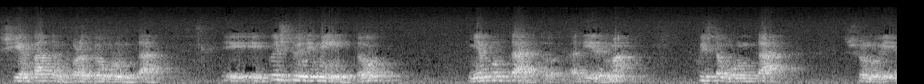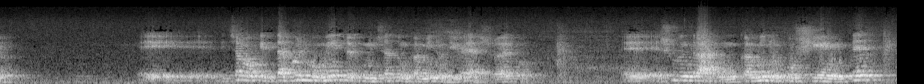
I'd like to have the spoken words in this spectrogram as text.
sia fatta un po' la tua volontà. E, e questo elemento mi ha portato a dire ma questa volontà sono io. E diciamo che da quel momento è cominciato un cammino diverso, ecco. È subentrato un cammino cosciente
